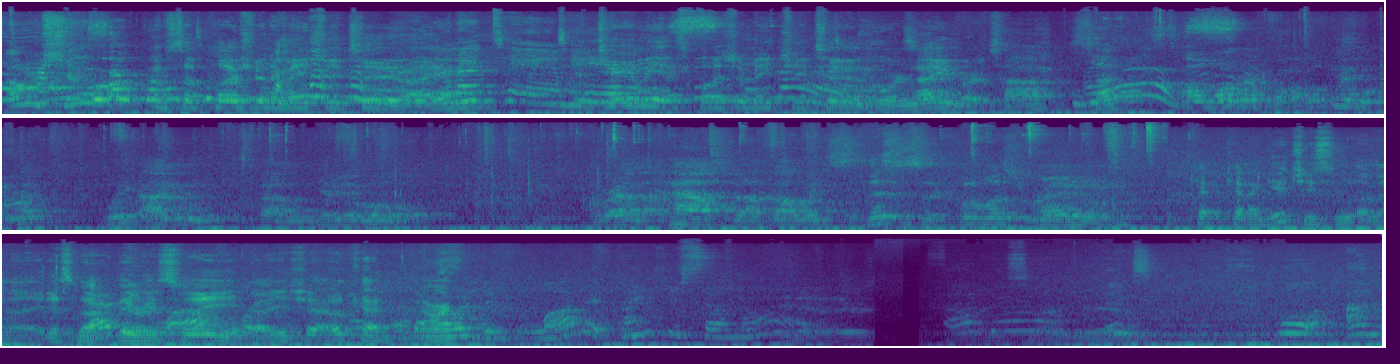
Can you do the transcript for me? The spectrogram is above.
Oh, sure. It's a pleasure to meet you too, Amy. Tammy. Tammy, it's a pleasure to meet you too. We're neighbors, huh? So, oh, wonderful. Okay, well, we, I can um, give you a little around the house, but I thought we'd. This is the coolest room. Can, can I get you some lemonade? It's not That'd very sweet. Are you sure? Okay. I would love it. Thank you so much. Well, I'm,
